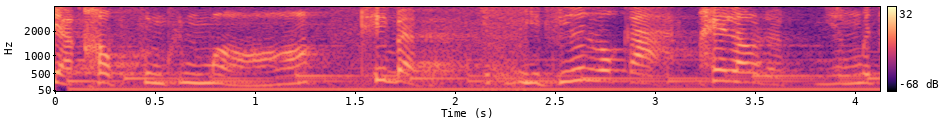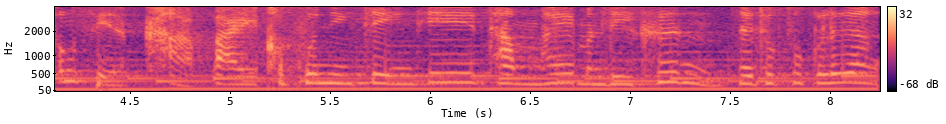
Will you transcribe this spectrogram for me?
อยากขอบคุณคุณหมอที่แบบหยิบยื่นโอกาส ให้เราแบบยังไม่ต้องเสียขาไป ขอบคุณจริง ๆ ที่ทำให้มันดีขึ้นในทุกๆเรื่อง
